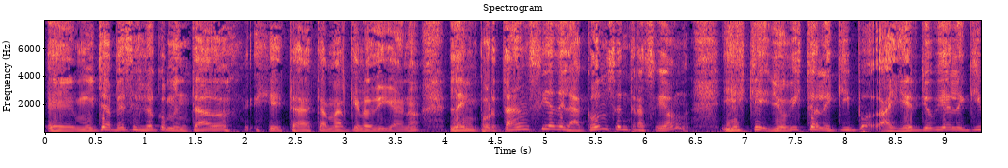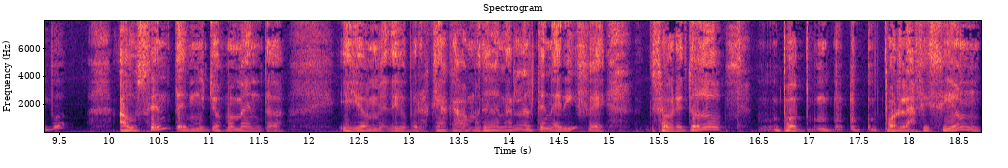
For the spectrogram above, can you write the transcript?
eh, muchas veces lo he comentado, y está, está mal que lo diga, ¿no? La importancia de la concentración. Y es que yo he visto al equipo, ayer yo vi al equipo ausente en muchos momentos. Y yo me digo, pero es que acabamos de ganarle al Tenerife, sobre todo por, por la afición.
